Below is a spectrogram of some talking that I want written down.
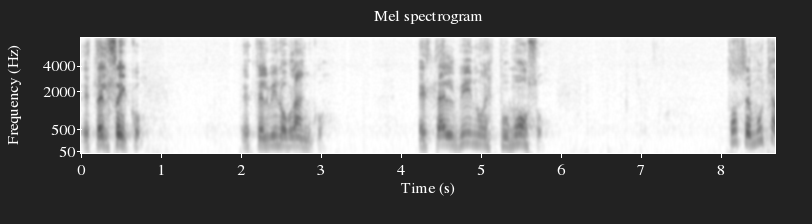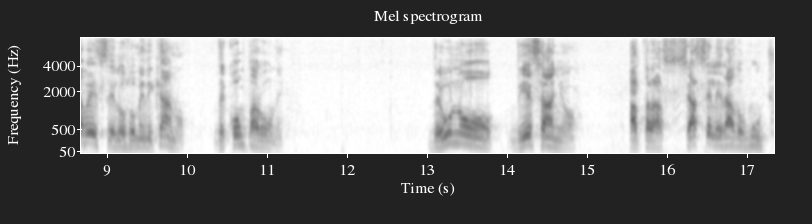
Está el seco, está el vino blanco, está el vino espumoso. Entonces muchas veces los dominicanos de comparones, de unos 10 años atrás, se ha acelerado mucho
